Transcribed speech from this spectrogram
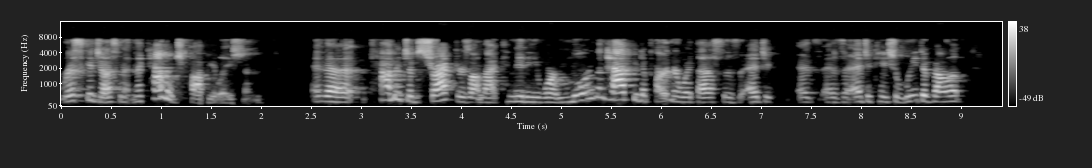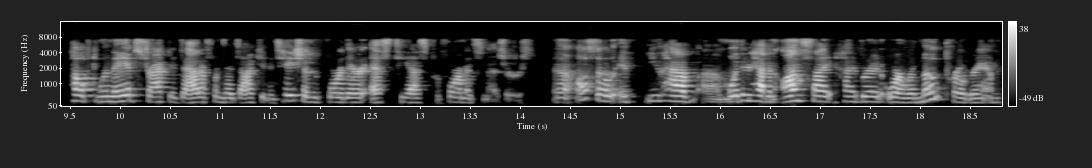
risk adjustment in the CABG population. And the CABG abstractors on that committee were more than happy to partner with us as, edu- as, as the education we developed helped when they abstracted data from the documentation for their STS performance measures. Uh, also, if you have, um, whether you have an on site, hybrid, or remote program,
